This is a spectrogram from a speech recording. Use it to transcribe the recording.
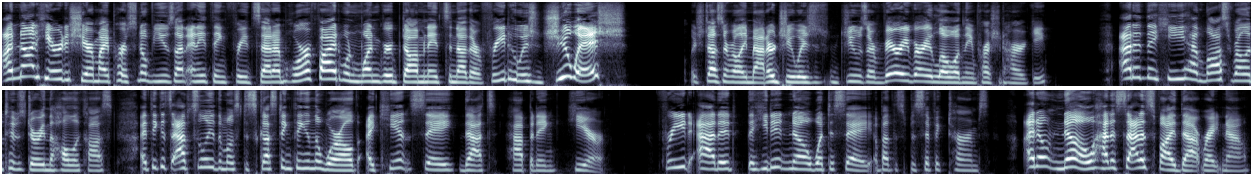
I'm not here to share my personal views on anything, Fried said. I'm horrified when one group dominates another. Fried, who is Jewish, which doesn't really matter. Jewish Jews are very, very low on the oppression hierarchy. Added that he had lost relatives during the Holocaust. I think it's absolutely the most disgusting thing in the world. I can't say that's happening here. Fried added that he didn't know what to say about the specific terms. I don't know how to satisfy that right now.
